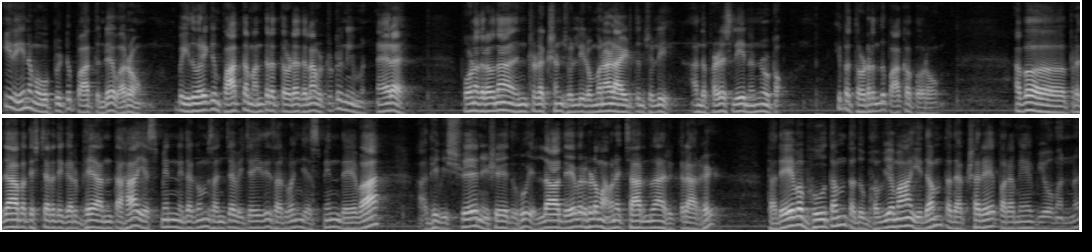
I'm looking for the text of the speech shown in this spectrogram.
இதையும் நம்ம ஒப்பிட்டு பார்த்துட்டே வரோம் இப்போ இது வரைக்கும் பார்த்த மந்திரத்தோட இதெல்லாம் விட்டுட்டு நீ நேராக போன தடவை தான் இன்ட்ரடக்ஷன் சொல்லி ரொம்ப நாள் ஆகிடுதுன்னு சொல்லி அந்த பழசுலேயே நின்றுட்டோம் இப்போ தொடர்ந்து பார்க்க போகிறோம் அப்போ பிரஜாபதிஷ்சரதி கர்ப்பே அந்த எஸ்மின் நிதகும் சஞ்ச விஜயதி சர்வம் எஸ்மின் தேவா அதி விஸ்வே நிஷேது எல்லா தேவர்களும் அவனை சார்ந்து தான் இருக்கிறார்கள். ததேவ பூதம் தது பவ்யமா இதம் தது அக்ஷரே பரமே வியோமன்னு.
